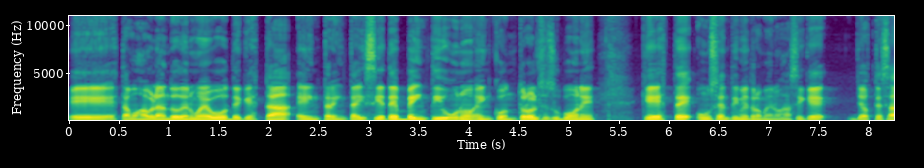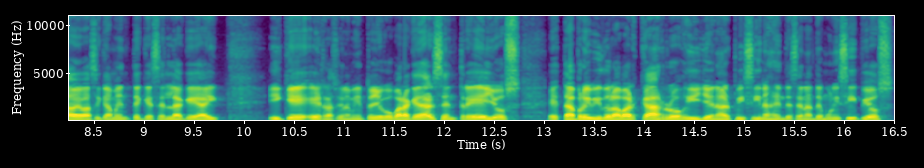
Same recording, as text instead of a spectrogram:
Eh, estamos hablando de nuevo de que está en 37.21. En control se supone que esté un centímetro menos. Así que ya usted sabe básicamente que esa es la que hay y que el racionamiento llegó para quedarse. Entre ellos está prohibido lavar carros y llenar piscinas en decenas de municipios.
